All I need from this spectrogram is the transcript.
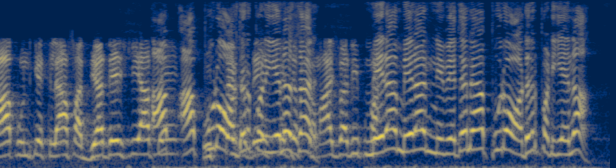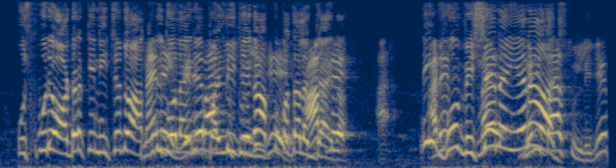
आप उनके खिलाफ अध्यादेश भी आते आप हैं। आप पूरा ऑर्डर पढ़िए ना सर। समाजवादी मेरा मेरा निवेदन है आप पूरा ऑर्डर पढ़िए ना। उस पूरे ऑर्डर के नीचे जो आखिरी दो लाइनें पढ़ तो लीजिएगा आपको पता लग जाएगा। नहीं, वो विषय नहीं है ना। सुन लीजिए।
